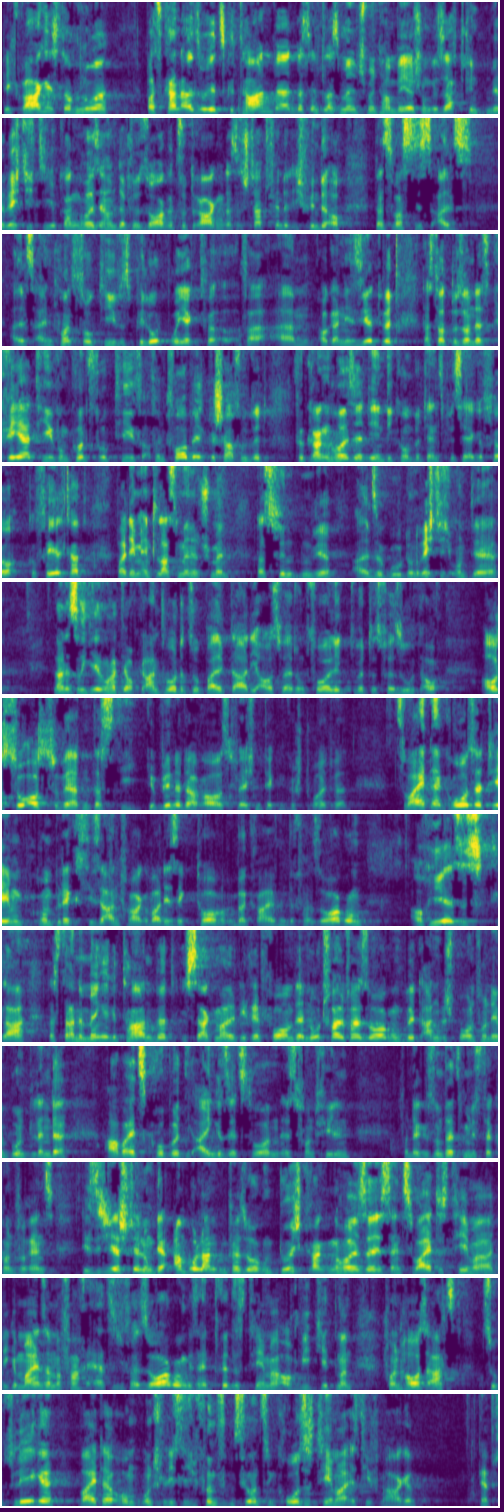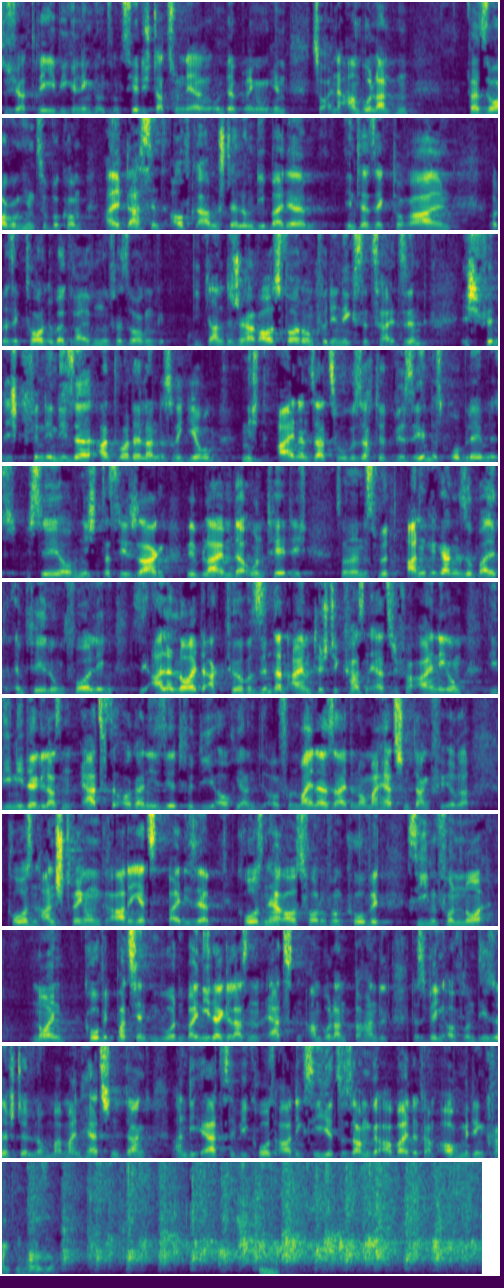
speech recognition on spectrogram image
Die Frage ist doch nur, was kann also jetzt getan werden? Das Entlassmanagement haben wir ja schon gesagt, finden wir richtig. Die Krankenhäuser haben dafür Sorge zu tragen, dass es stattfindet. Ich finde auch, das, was es als als ein konstruktives Pilotprojekt ähm, organisiert wird, dass dort besonders kreativ und konstruktiv ein Vorbild geschaffen wird für Krankenhäuser, denen die Kompetenz bisher gefehlt hat bei dem Entlassmanagement. Das finden wir also gut und richtig. Und die Landesregierung hat ja auch geantwortet, sobald da die Auswertung vorliegt, wird es versucht, auch so auszuwerten, dass die Gewinne daraus flächendeckend gestreut werden. Zweiter großer Themenkomplex dieser Anfrage war die sektorenübergreifende Versorgung. Auch hier ist es klar, dass da eine Menge getan wird. Ich sage einmal, die Reform der Notfallversorgung wird angesprochen von der Bund-Länder-Arbeitsgruppe, die eingesetzt worden ist von vielen von der Gesundheitsministerkonferenz. Die Sicherstellung der ambulanten Versorgung durch Krankenhäuser ist ein zweites Thema. Die gemeinsame fachärztliche Versorgung ist ein drittes Thema. Auch wie geht man von Hausarzt zu Pflege weiter um? Und schließlich fünftens für uns ein großes Thema ist die Frage der Psychiatrie. Wie gelingt es uns hier, die stationäre Unterbringung hin zu einer ambulanten Versorgung hinzubekommen? All das sind Aufgabenstellungen, die bei der intersektoralen oder sektorenübergreifenden Versorgung gigantische Herausforderungen für die nächste Zeit sind. Ich finde, ich finde in dieser Antwort der Landesregierung nicht einen Satz, wo gesagt wird, wir sehen das Problem nicht. Ich sehe auch nicht, dass Sie sagen, wir bleiben da untätig, sondern es wird angegangen, sobald Empfehlungen vorliegen. Sie alle Leute, Akteure sind an einem Tisch, die Kassenärztliche Vereinigung, die die niedergelassenen Ärzte organisiert, für die auch von meiner Seite noch einmal herzlichen Dank für Ihre großen Anstrengungen, gerade jetzt bei dieser großen Herausforderung von Covid. Sieben von Neun Covid-Patienten wurden bei niedergelassenen Ärzten ambulant behandelt. Deswegen auch von dieser Stelle noch einmal meinen herzlichen Dank an die Ärzte, wie großartig Sie hier zusammengearbeitet haben, auch mit den Krankenhäusern.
